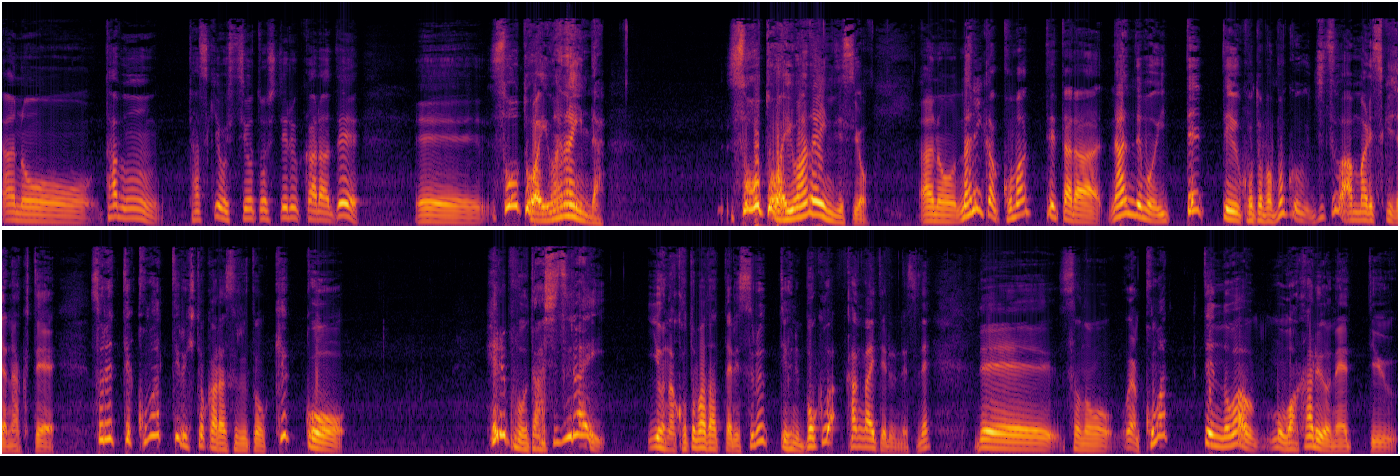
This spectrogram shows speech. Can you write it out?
あの多分、助けを必要としてるからで、えー、そうとは言わないんだ。そうとは言わないんですよ。あの、何か困ってたら何でも言ってっていう言葉、僕実はあんまり好きじゃなくて、それって困ってる人からすると結構、ヘルプを出しづらいような言葉だったりするっていうふうに僕は考えてるんですね。で、その、困ってんのはもうわかるよねっていう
